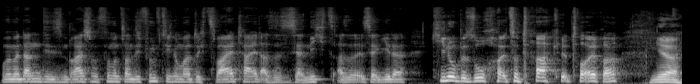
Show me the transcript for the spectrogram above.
Und wenn man dann diesen Preis von 25,50 nochmal durch zwei teilt, also es ist ja nichts, also ist ja jeder Kinobesuch heutzutage teurer. Ja.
